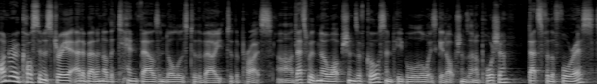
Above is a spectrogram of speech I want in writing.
On-road costs in Australia add about another $10,000 to the value to the price. Uh, that's with no options, of course, and people will always get options on a Porsche. That's for the 4S.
